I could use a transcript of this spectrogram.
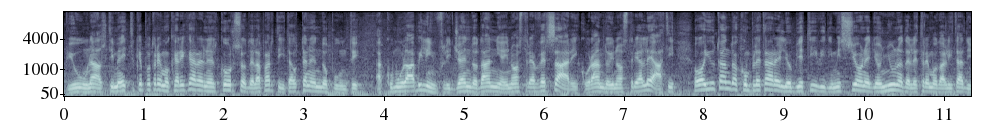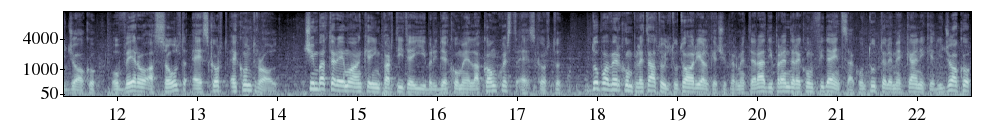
più un ultimate che potremo caricare nel corso della partita ottenendo punti, accumulabili infliggendo danni ai nostri avversari, curando i nostri alleati o aiutando a completare gli obiettivi di missione di ognuna delle tre modalità di gioco, ovvero Assault, Escort e Control. Ci imbatteremo anche in partite ibride come la Conquest Escort. Dopo aver completato il tutorial che ci permetterà di prendere confidenza con tutte le meccaniche di gioco,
